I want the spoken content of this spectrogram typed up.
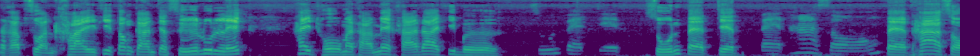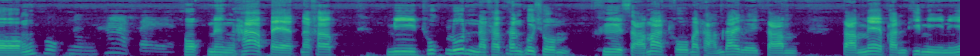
นะครับ ส่วนใครที่ต้องการจะซื้อรุ่นเล็ก ให้โทรมาถามแม่ค้าได้ที่เบอร์ ศูนย์แปดเจ็ด087 แปดห้าสอง852 หกหนึ่งห้าแปด 6158 นะครับ มีทุกรุ่นนะครับ ท่านผู้ชมคือสามารถโทรมาถามได้เลยตามตามแม่พันธุ์ที่มีนี้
